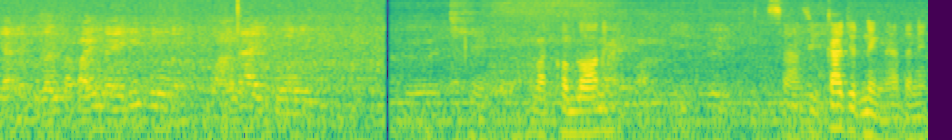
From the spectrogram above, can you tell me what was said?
ยัดไอ้ตัวนั้นเข้าไปข้างในนิดนึงแล้ววางได้อีกตัวหนึงโอเค วัดความร้อนนะครับ39.1นะครับตอนนี้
